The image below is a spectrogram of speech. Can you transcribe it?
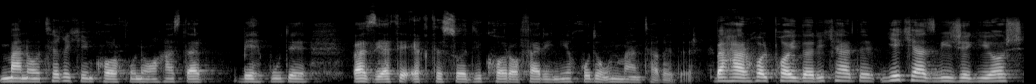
مناطقی که این کارخونه ها هست در بهبود وضعیت اقتصادی کارآفرینی خود اون منطقه داره. به هر حال پایداری کرده. یکی از ویژگیاش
